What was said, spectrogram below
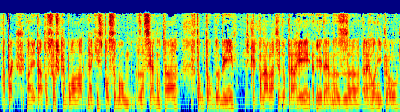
a tak aj táto soška bola nejakým spôsobom zasiahnutá v tomto období. Keď po návrate do Prahy jeden z reholníkov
